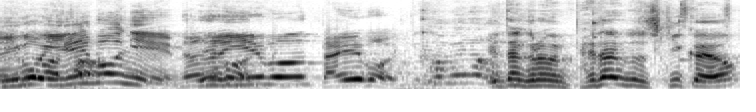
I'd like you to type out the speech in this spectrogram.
이거 1번임 나는 1번. 나 1번. 일단 그러면 배달부터 시킬까요?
